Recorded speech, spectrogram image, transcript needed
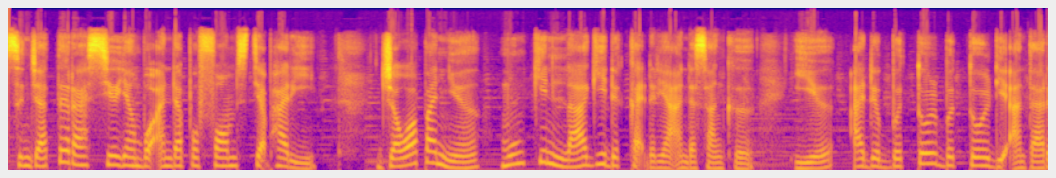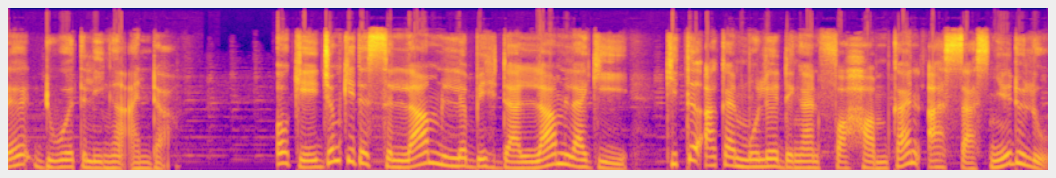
senjata rahsia yang buat anda perform setiap hari? Jawapannya mungkin lagi dekat dari yang anda sangka. Ia ada betul-betul di antara dua telinga anda. Okey, jom kita selam lebih dalam lagi. Kita akan mula dengan fahamkan asasnya dulu.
